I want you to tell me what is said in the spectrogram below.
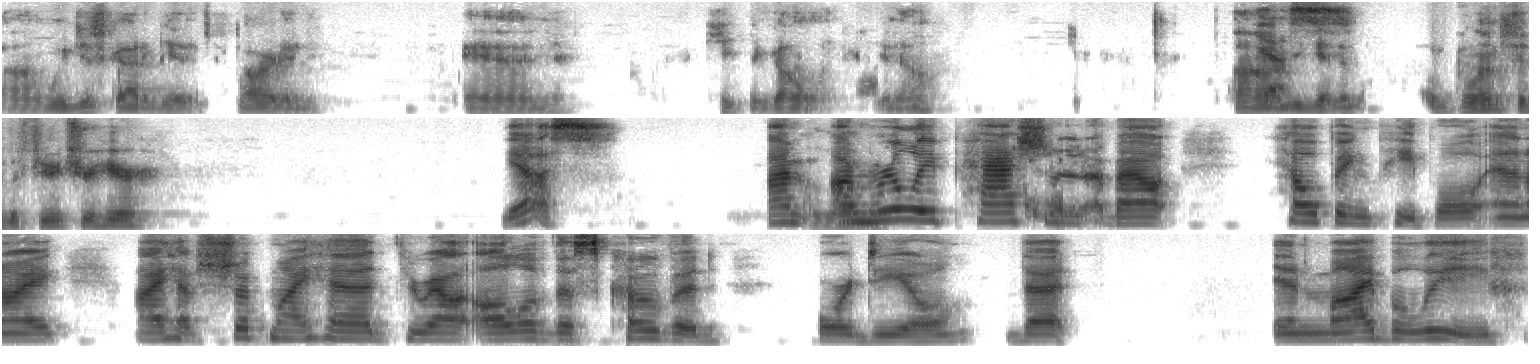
Um, we just got to get it started and keep it going. You know, um, yes. you getting a, a, glimpse of the future here. Yes, I'm. I'm it. really passionate about helping people, and I I have shook my head throughout all of this COVID ordeal that, in my belief,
